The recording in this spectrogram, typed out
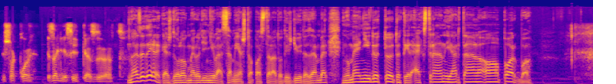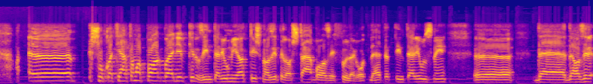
és akkor ez egész így kezdődött. Na ez egy érdekes dolog, mert hogy nyilván személyes tapasztalatot is gyűjt az ember. Mennyi időt töltöttél extrán, jártál a parkba? Ö, sokat jártam a parkba egyébként az interjú miatt is, mert azért például a stábbal azért főleg ott lehetett interjúzni, ö, de, de azért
